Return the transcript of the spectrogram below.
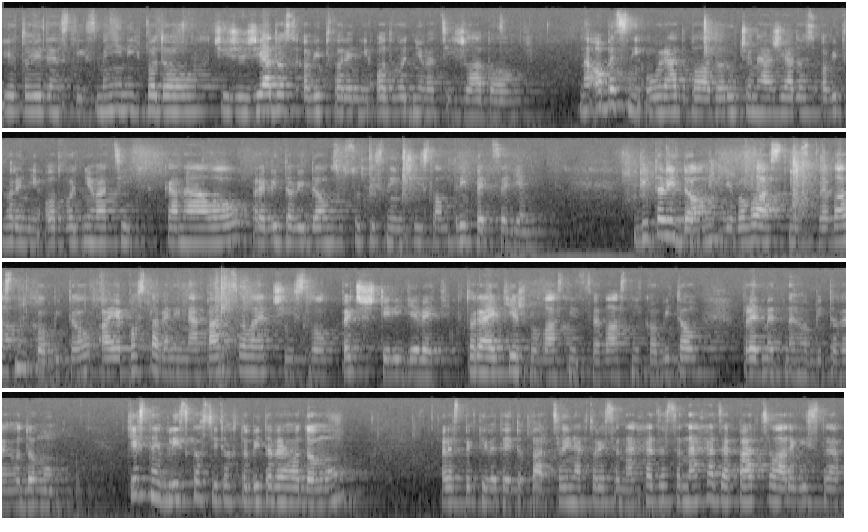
Je to jeden z tých zmenených bodov, čiže žiadosť o vytvorenie odvodňovacích žlabov. Na obecný úrad bola doručená žiadosť o vytvorenie odvodňovacích kanálov pre bytový dom so súpisným číslom 357. Bytový dom je vo vlastníctve vlastníkov bytov a je postavený na parcele číslo 549, ktorá je tiež vo vlastníctve vlastníkov bytov predmetného bytového domu. V tesnej blízkosti tohto bytového domu respektíve tejto parcely, na ktorej sa nachádza, sa nachádza parcela registra e,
